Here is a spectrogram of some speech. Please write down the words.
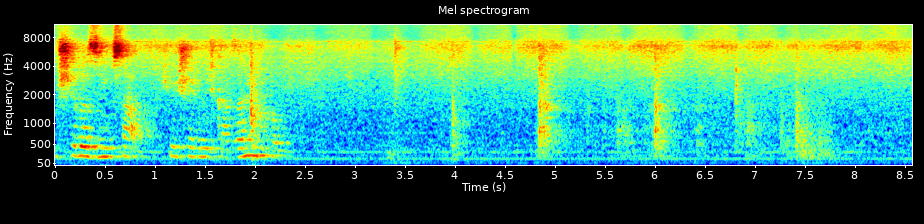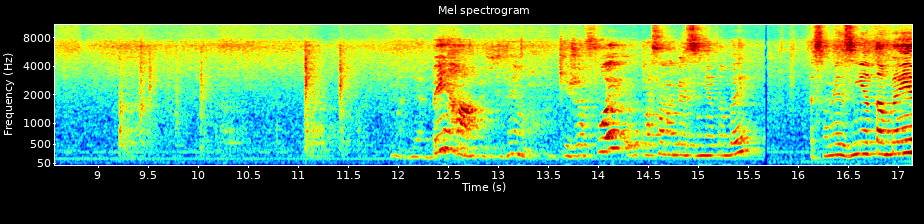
O cheirosinho, sabe? O cheirinho de casa limpa. É bem rápido, tá vendo? Aqui já foi, eu vou passar na mesinha também. Essa mesinha também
